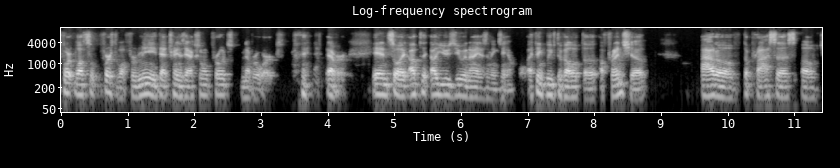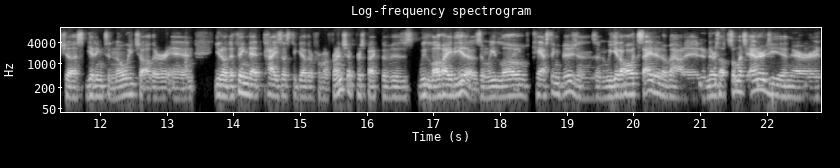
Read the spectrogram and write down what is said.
for, well, so first of all, for me, that transactional approach never works, ever. And so I, will t- I'll use you and I as an example. I think we've developed a, a, friendship out of the process of just getting to know each other. And you know, the thing that ties us together from a friendship perspective is we love ideas and we love casting visions, and we get all excited about it. And there's so much energy in there. And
